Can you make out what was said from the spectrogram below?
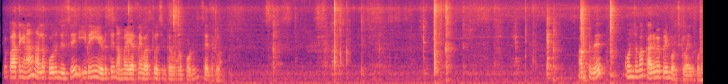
இப்போ பார்த்தீங்கன்னா நல்லா பொரிஞ்சிச்சு இதையும் எடுத்து நம்ம ஏற்கனவே வறுத்து வச்சுருக்கிறத கூட போட்டு சேர்த்துக்கலாம். அடுத்தது கொஞ்சமாக கருவேப்பிலையும் பொரிச்சிக்கலாம் இது கூட.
